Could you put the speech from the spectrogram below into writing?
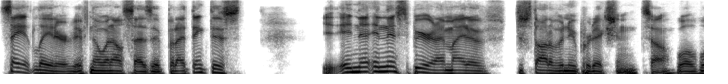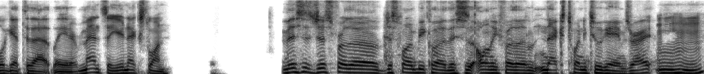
say it later if no one else says it, but I think this in in this spirit, I might have just thought of a new prediction. So we'll we'll get to that later. Mensa, your next one. This is just for the. Just want to be clear. This is only for the next 22 games, right? Mm-hmm.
